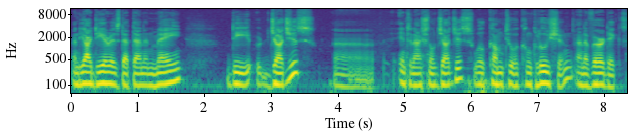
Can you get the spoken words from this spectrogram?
And the idea is that then in May, the judges, uh, international judges, will come to a conclusion and a verdict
